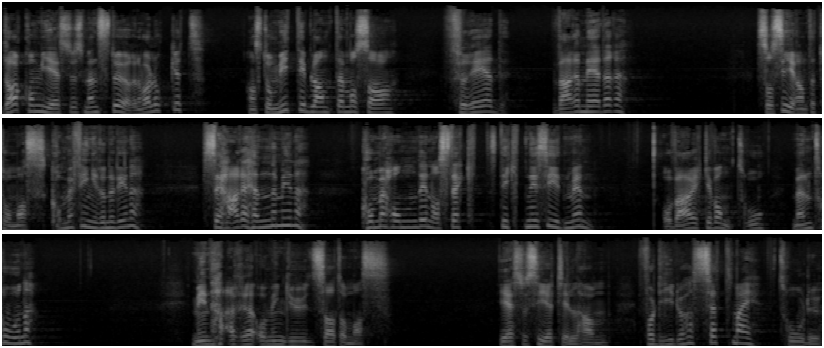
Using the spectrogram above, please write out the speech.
Da kom Jesus mens dørene var lukket. Han sto midt iblant dem og sa, 'Fred være med dere.' Så sier han til Thomas, 'Kom med fingrene dine. Se, her er hendene mine. Kom med hånden din og stikk, stikk den i siden min. Og vær ikke vantro, men troende.' Min Herre og min Gud, sa Thomas. Jesus sier til ham, 'Fordi du har sett meg, tror du.'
